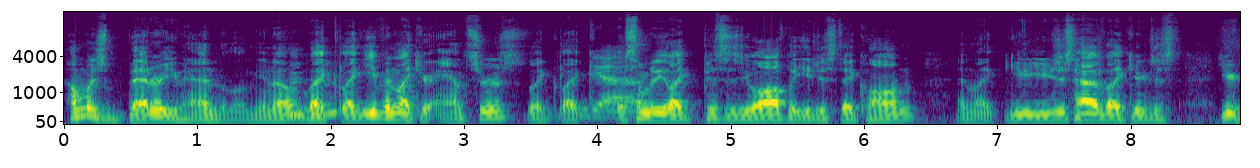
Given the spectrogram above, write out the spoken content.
how much better you handle them, you know? Like like even like your answers, like like Mm-hmm. Yeah. if somebody like pisses you off but you just stay calm and like you you just have like you're just you're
